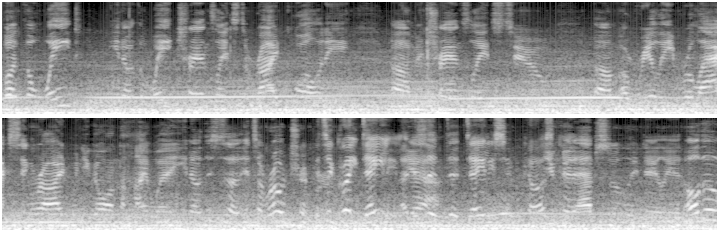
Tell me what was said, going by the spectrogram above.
But the weight, you know, the weight translates to ride quality. Um, it translates to um, a really relaxing ride when you go on the highway. You know, this is a. It's a road trip. It's a great daily. Like Yeah. this is a, a daily supercar. You could absolutely daily it. Although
